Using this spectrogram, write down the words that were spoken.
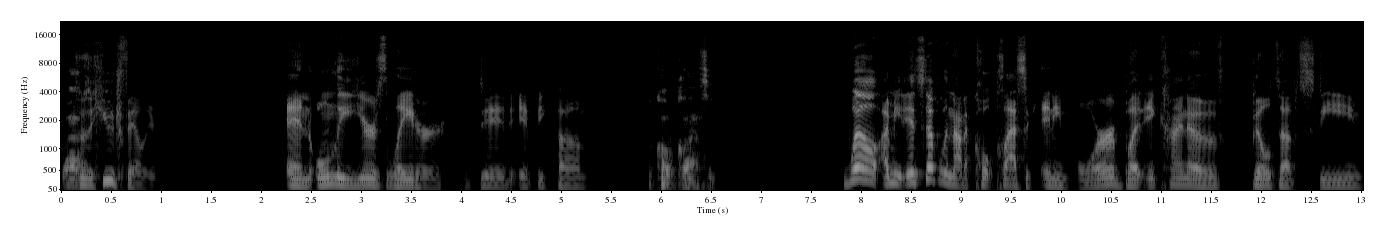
wow. so it was a huge failure and only years later did it become a cult classic. Well, I mean, it's definitely not a cult classic anymore, but it kind of built up steam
